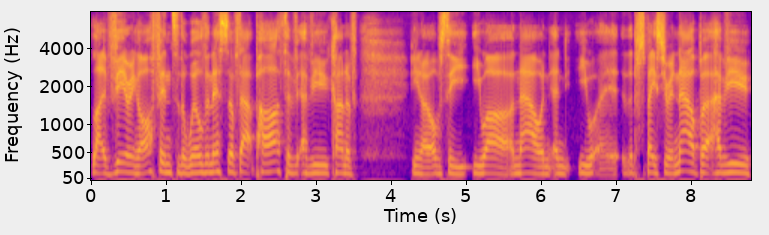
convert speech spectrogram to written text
like veering off into the wilderness of that path? Have, have you kind of, you know, obviously you are now and, and you, the space you're in now, but have you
